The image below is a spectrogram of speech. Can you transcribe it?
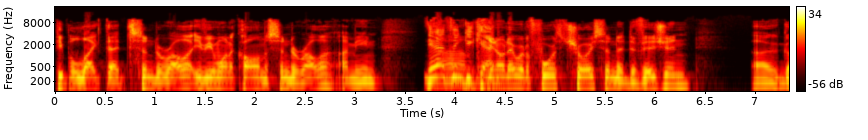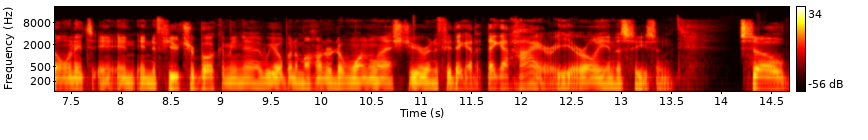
people like that Cinderella, if you want to call them a Cinderella. I mean, Yeah, I think you um, can. You know, they were the fourth choice in the division. Uh, going into in, in the future book, I mean, uh, we opened them 100 to one last year, and if you, they got they got higher early in the season. So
